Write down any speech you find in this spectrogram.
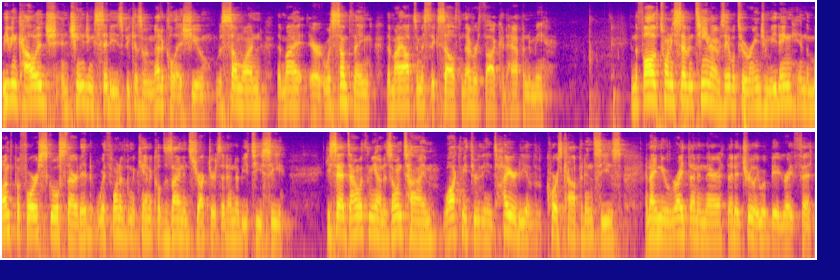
Leaving college and changing cities because of a medical issue was someone that my or was something that my optimistic self never thought could happen to me. In the fall of 2017, I was able to arrange a meeting in the month before school started with one of the mechanical design instructors at NWTC. He sat down with me on his own time, walked me through the entirety of the course competencies, and I knew right then and there that it truly would be a great fit.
